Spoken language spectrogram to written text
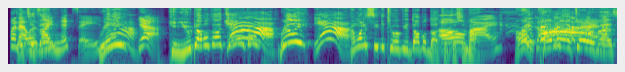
when That's I a was like thing? Nick's age. Really? Yeah. Yeah. Can you double Dutch? Erica? Yeah. Really? Yeah. I want to see the two of you double Dutch at this Oh, event. my. All right, oh, come to Oktoberfest.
